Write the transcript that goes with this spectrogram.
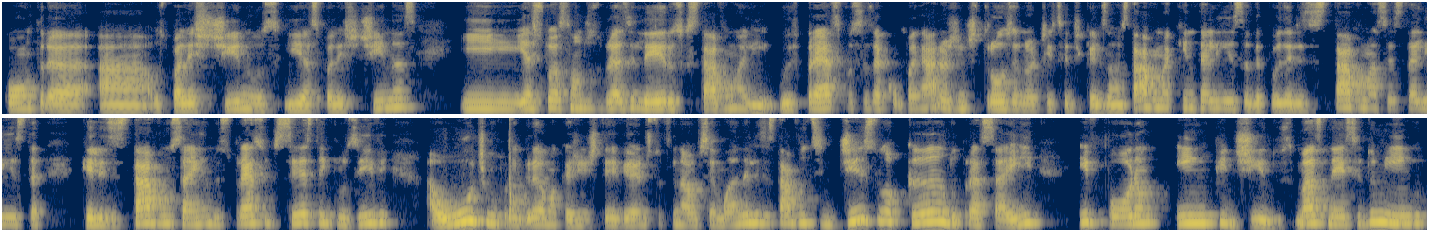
contra a, os palestinos e as palestinas e a situação dos brasileiros que estavam ali. O Expresso, vocês acompanharam, a gente trouxe a notícia de que eles não estavam na quinta lista, depois eles estavam na sexta lista, que eles estavam saindo, o Expresso de sexta, inclusive, o último programa que a gente teve antes do final de semana, eles estavam se deslocando para sair e foram impedidos. Mas nesse domingo,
